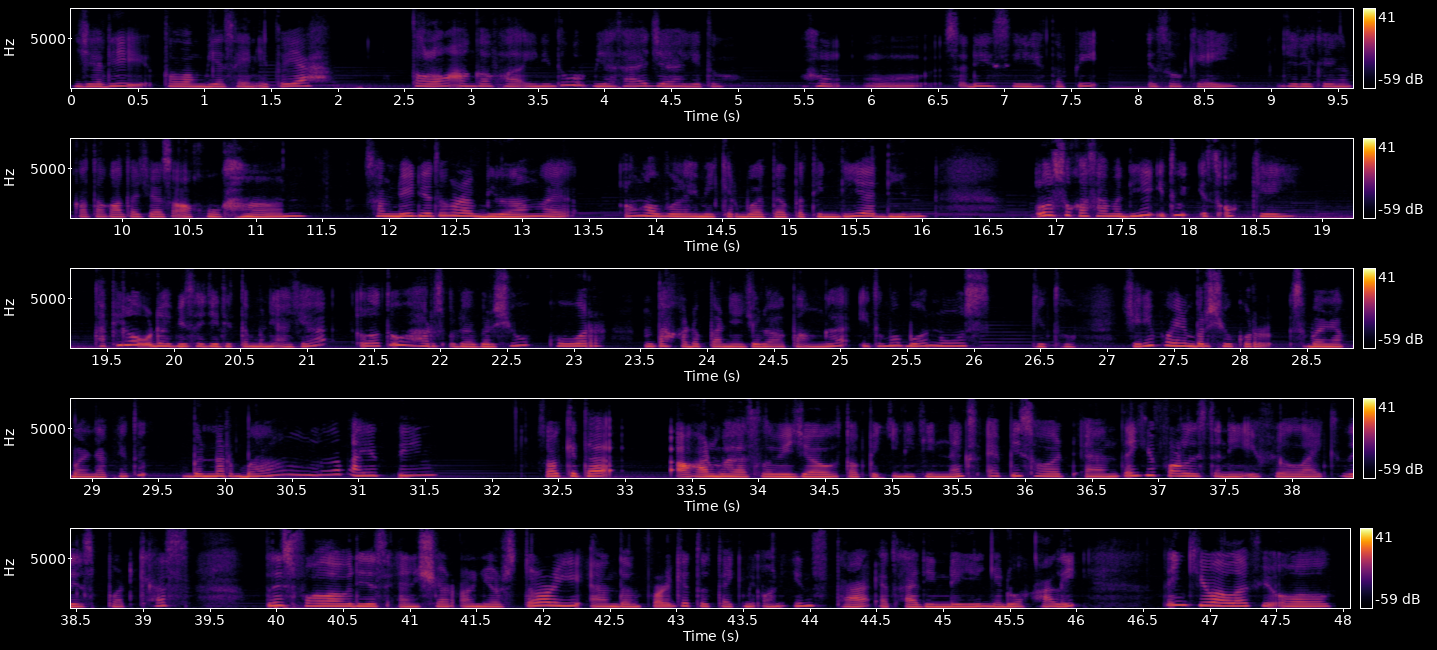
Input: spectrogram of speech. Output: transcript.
Jadi tolong biasain itu ya. Tolong anggap hal ini tuh biasa aja gitu. Sedih sih, tapi it's okay. Jadi keinget kata-kata jasa aku kan. Someday dia tuh pernah bilang kayak lo nggak boleh mikir buat dapetin dia din lo suka sama dia itu it's okay tapi lo udah bisa jadi temennya aja lo tuh harus udah bersyukur entah ke depannya jodoh apa enggak itu mah bonus gitu jadi poin bersyukur sebanyak-banyaknya tuh bener banget I think so kita akan bahas lebih jauh topik ini di next episode. And thank you for listening. If you like this podcast please follow this and share on your story. And don't forget to tag me on insta at adindeynya dua kali. Thank you. I love you all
